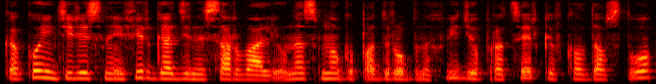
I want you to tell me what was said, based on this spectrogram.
Какой интересный эфир гадины сорвали. У нас много подробных видео про церковь, колдовство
